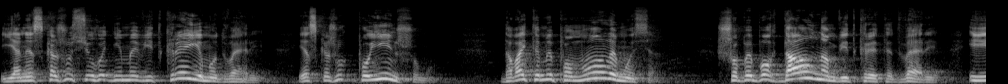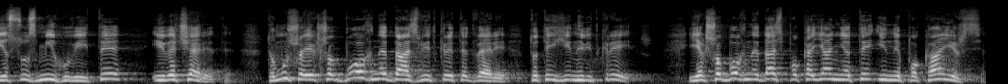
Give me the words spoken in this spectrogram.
Я не скажу, сьогодні ми відкриємо двері. Я скажу по-іншому. Давайте ми помолимося, щоб Бог дав нам відкрити двері, і Ісус міг увійти і вечеряти. Тому що якщо Бог не дасть відкрити двері, то ти її не відкриєш. І якщо Бог не дасть покаяння, ти і не покаєшся.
